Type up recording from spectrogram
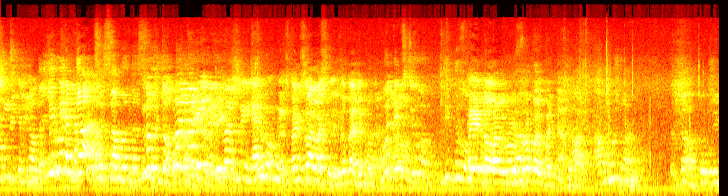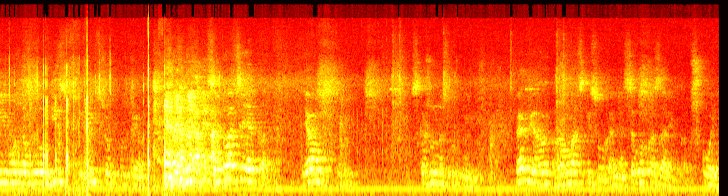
чистит колодец. Ерунда це саме Ну кто? Ну это вы предложили, а не мы. Станислав Васильевич, задайте питання. Вот и все. відро. Стоїть довго рукою підняти. А, а можна, да, то вже її можна було гість, гість, щоб утримати. Ситуація яка? Я вам скажу наступну річ. Перві громадські слухання село Казарівка в школі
